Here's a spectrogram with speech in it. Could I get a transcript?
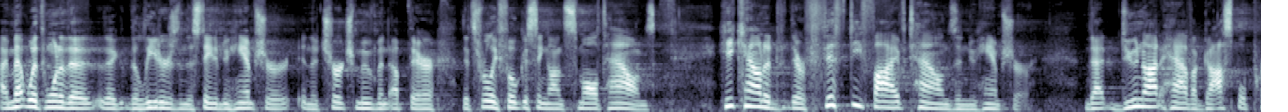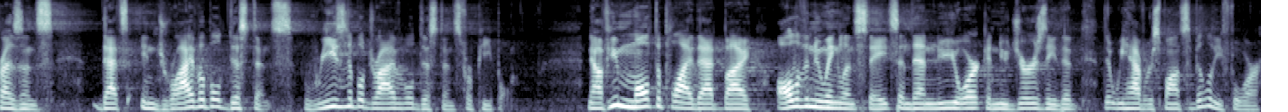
I met with one of the, the, the, leaders in the state of New Hampshire in the church movement up there that's really focusing on small towns. He counted there are 55 towns in New Hampshire that do not have a gospel presence that's in drivable distance, reasonable drivable distance for people. Now, if you multiply that by all of the New England states and then New York and New Jersey that, that we have responsibility for,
